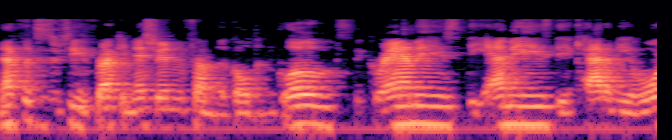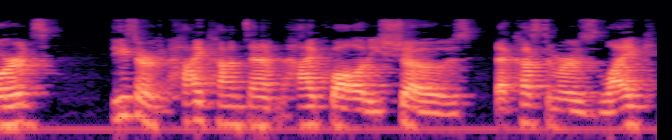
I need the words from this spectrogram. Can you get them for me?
Netflix has received recognition from the Golden Globes, the Grammys, the Emmys, the Academy Awards. These are high content, high quality shows that customers like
